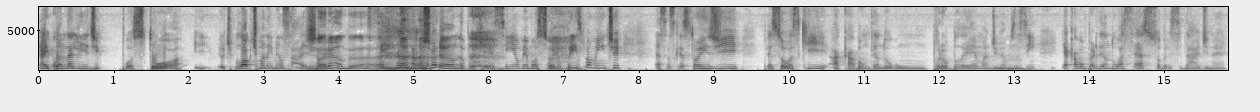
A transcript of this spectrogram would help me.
Aí quando a Lid postou, e eu tipo, logo te mandei mensagem. né? Chorando? Sim, eu tava chorando, porque assim, eu me emociono, principalmente essas questões de pessoas que acabam tendo algum problema, digamos Uhum. assim, e acabam perdendo o acesso sobre a cidade, né?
